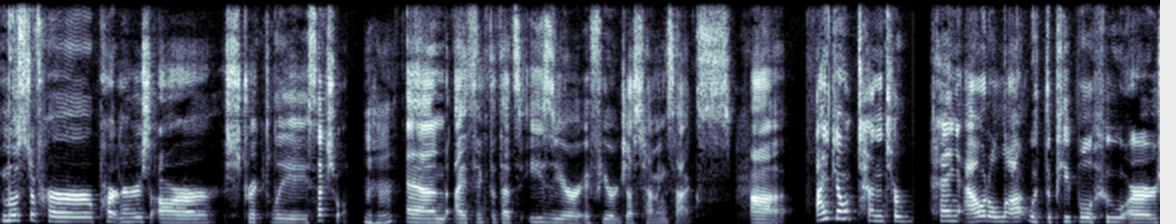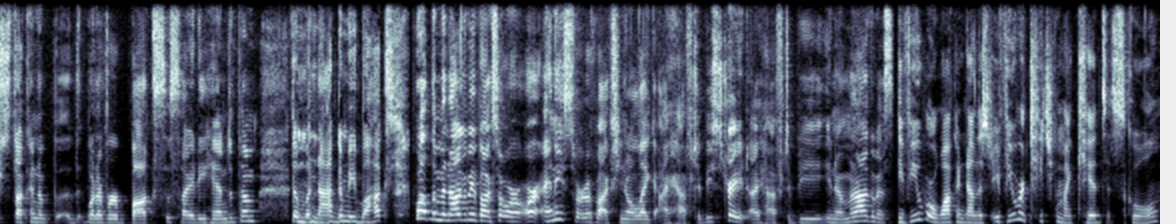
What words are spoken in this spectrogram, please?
Most of her partners are strictly sexual. Mm-hmm. And I think that that's easier if you're just having sex. Uh, I don't tend to hang out a lot with the people who are stuck in a whatever box society handed them. The monogamy box. Well, the monogamy box or, or any sort of box, you know, like I have to be straight, I have to be, you know, monogamous. If you were walking down the street, if you were teaching my kids at school,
